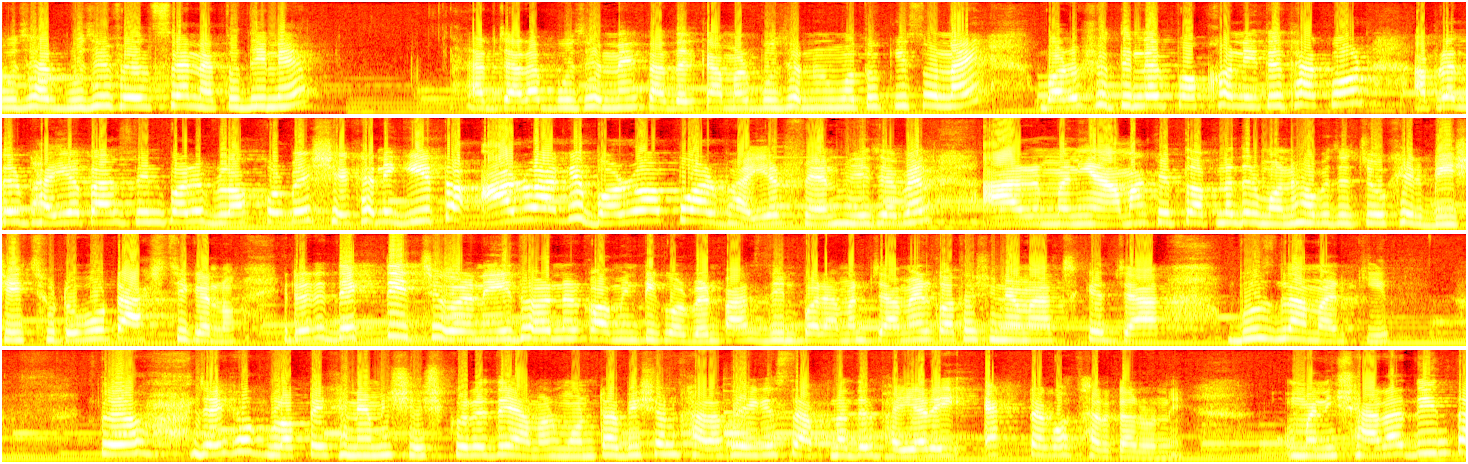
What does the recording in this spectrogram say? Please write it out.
বুঝার বুঝে ফেলছেন এতদিনে। আর যারা বুঝেন নাই, তাদেরকে আমার বোঝানোর মতো কিছু নাই। বড় সতীনের পক্ষ নিতে থাকুন। আপনাদের ভাইয়া পাঁচ দিন পরে ব্লগ করবে। সেখানে গিয়ে তো আরও আগে বড় আপু আর ভাইয়ার ফ্যান হয়ে যাবেন। আর মানে আমাকে তো আপনাদের মনে হবে যে চোখের বিষ, এই ছোট বউটা আসছে কেন? এটা দেখতে ইচ্ছে করে না, এই ধরনের কমেন্টই করবেন পাঁচ দিন পরে। আমার জামের কথা শুনে আমি আজকে যা বুঝলাম আর কি। তো যাই হোক ব্লগটা এখানে আমি শেষ করে দিই। আমার মনটা ভীষণ খারাপ হয়ে গেছে আপনাদের ভাইয়ার এই একটা কথার কারণে। মানে সারাদিন তো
